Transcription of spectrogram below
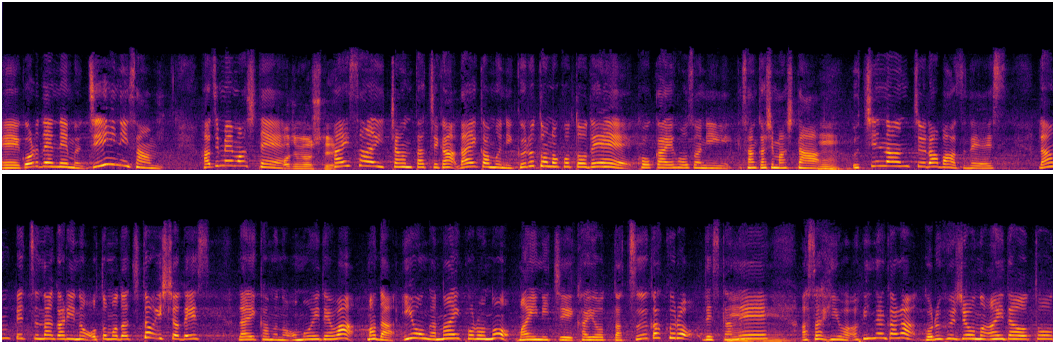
えーゴールデンネームジーニさん。はじめまして。はじめまして。ハイサイちゃんたちがライカムに来るとのことで公開放送に参加しました、ううちなんちゅラバーズです。ランペつながりのお友達と一緒ですライカムの思い出はまだイオンがない頃の毎日通った通学路ですかね、うんうん。朝日を浴びながらゴルフ場の間を通っ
